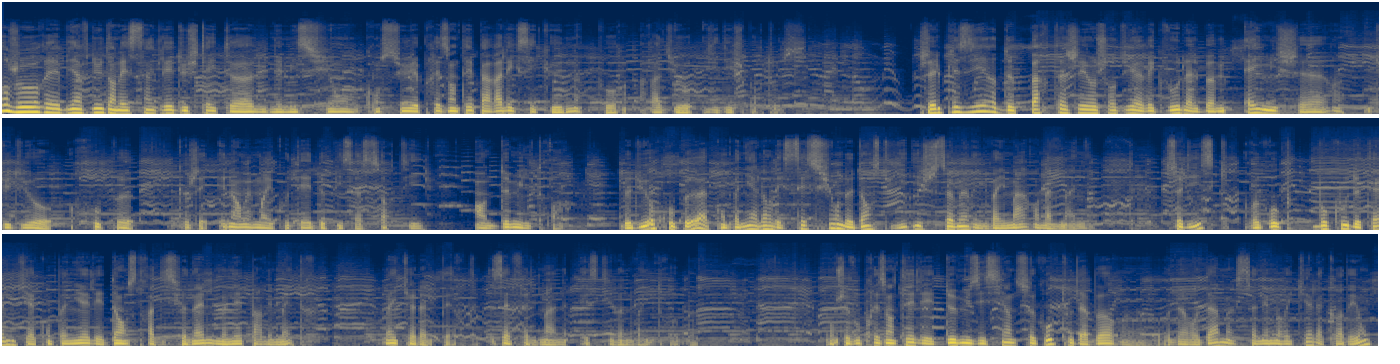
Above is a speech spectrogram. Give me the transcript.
Bonjour et bienvenue dans Les Cinglés du Statel, une émission conçue et présentée par Alexis Kuhn pour Radio Yiddish pour tous. J'ai le plaisir de partager aujourd'hui avec vous l'album Hey Micher du duo Roupe que j'ai énormément écouté depuis sa sortie en 2003. Le duo Roupe accompagnait alors les sessions de danse du Yiddish Summer in Weimar en Allemagne. Ce disque regroupe beaucoup de thèmes qui accompagnaient les danses traditionnelles menées par les maîtres Michael Alpert, Zef Hellman et Steven Weintraub. Donc, je vais vous présenter les deux musiciens de ce groupe. Tout d'abord, euh, honneur aux dames, Sané Morikel, accordéon,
